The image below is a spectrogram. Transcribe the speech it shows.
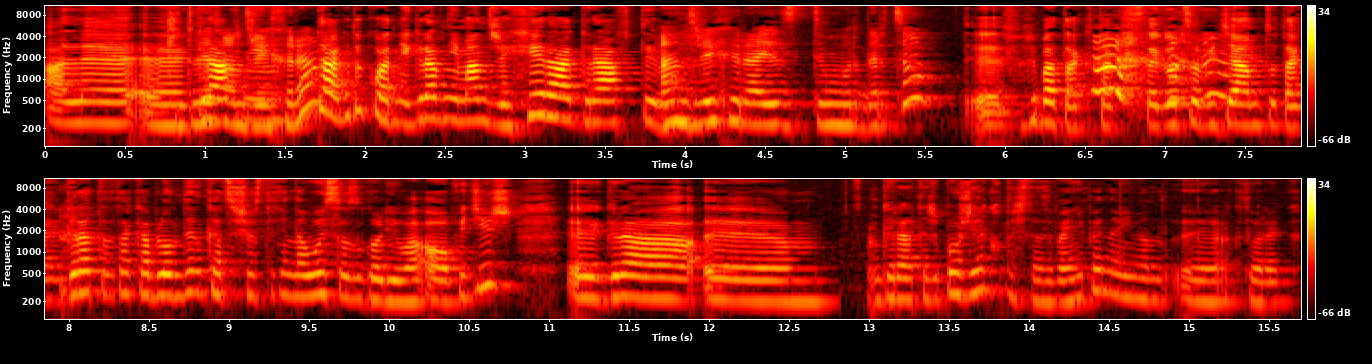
ale e, Czy to gra jest w Andrzej nim, Chyra? Tak, dokładnie. Gra w nim Andrzej Chyra, gra w tym. Andrzej Chyra jest tym mordercą? E, chyba tak, tak, z tego co widziałam, to tak. Gra ta taka blondynka, co się ostatnio na łyso zgoliła. O, widzisz? E, gra, em, gra też, Boże, jak ona się nazywa? Ja nie pamiętam imion e, aktorek.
